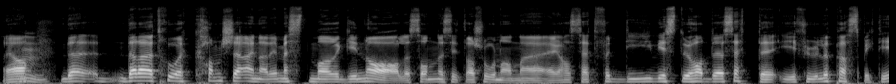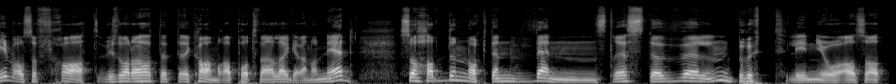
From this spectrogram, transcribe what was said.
Ja, mm. det, det, der jeg tror jeg kanskje er en av de mest marginale sånne situasjonene jeg har sett. Fordi hvis du hadde sett det i fugleperspektiv, altså fra at Hvis du hadde hatt et kamera på tverrleggeren og ned, så hadde nok den venstre støvelen brutt linja. Altså at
